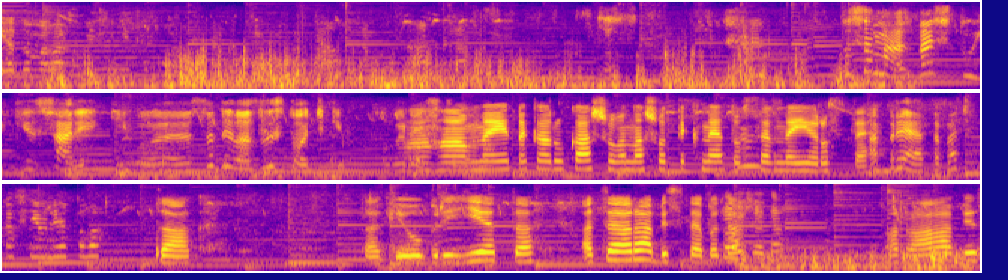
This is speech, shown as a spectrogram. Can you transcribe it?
Я думала, що мені Ну сама, ж, бачиш, туйки, шарики, е, садила з листочків. Ага, в неї така рука, що вона що тикне, то все в неї росте. А брета, бачиш, яка фіолетова? Так. Так, і обрієта. А це арабіс в тебе, так? Тоже, да? Арабіс.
